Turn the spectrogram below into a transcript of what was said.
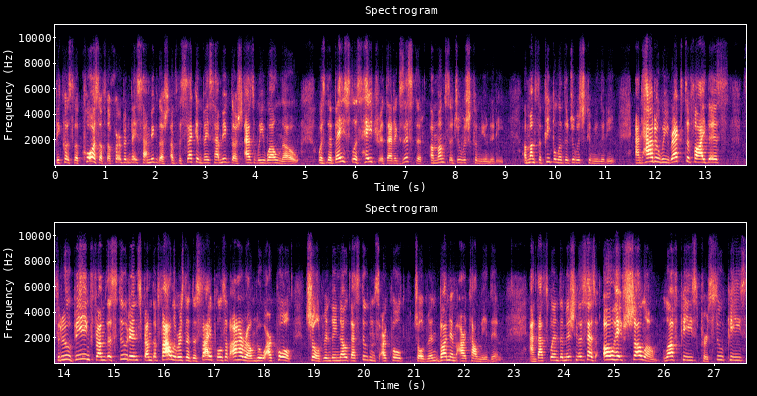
because the cause of the Churban Beis Hamikdash, of the second Beis Hamikdash, as we well know, was the baseless hatred that existed amongst the Jewish community amongst the people of the Jewish community. And how do we rectify this? Through being from the students, from the followers, the disciples of Aaron, who are called children. We know that students are called children. Banim are Talmidim. And that's when the Mishnah says, Ohev Shalom, love peace, pursue peace,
